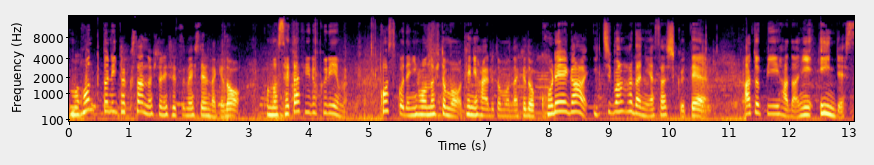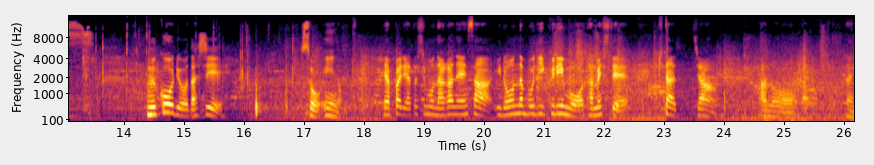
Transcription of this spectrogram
もう本当にたくさんの人に説明してるんだけどこのセタフィルクリームコスコで日本の人も手に入ると思うんだけどこれが一番肌に優しくてアトピー肌にいいんです。無香料だし。そういいの。やっぱり私も長年さいろんなボディクリームを試してきたじゃん。あの何？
